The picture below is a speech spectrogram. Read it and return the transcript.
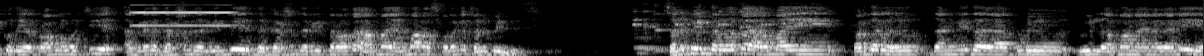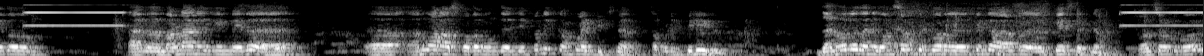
కొద్దిగా ప్రాబ్లం వచ్చి అక్కడైతే ఘర్షణ జరిగింది. ఘర్షణ జరిగిన తర్వాత ఆ అమ్మాయి అనుమానాస్పదంగా చనిపోయింది. చనిపోయిన తర్వాత అమ్మాయి ఫర్దర్ దాని మీద అప్పుడు వీళ్ళు అమ్మా నాయన కానీ ఏదో ఆమె మరణానికి మీద అనుమానాస్పదం ఉంది అని చెప్పని కంప్లైంట్ ఇచ్చినారు. అప్పుడు తెలియదు. దానివల్ల దాన్ని వన్ సెవెంటీ ఫోర్ కింద ఆల్టర్ కేసు కట్టినాం. One seventy four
